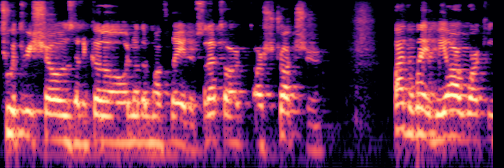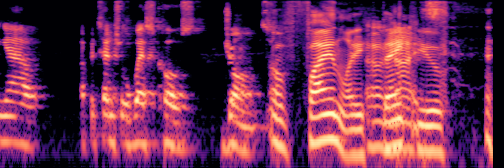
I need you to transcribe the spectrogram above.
two or three shows that go another month later so that's our, our structure by the way we are working out a potential west coast Jones. Oh, finally. Oh, Thank nice. you.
